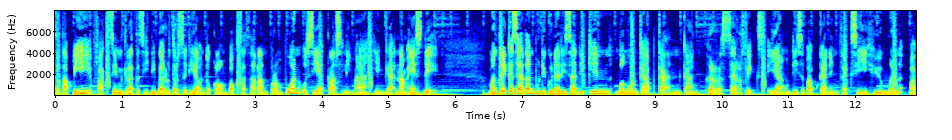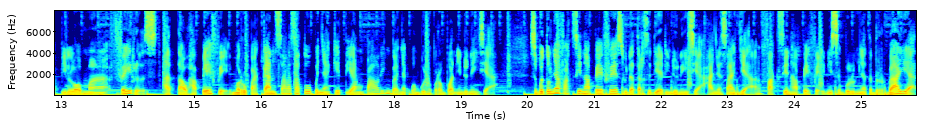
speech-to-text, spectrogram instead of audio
Tetapi vaksin gratis ini baru tersedia untuk kelompok sasaran perempuan usia kelas 5 hingga 6 SD. Menteri Kesehatan Budi Gunadi Sadikin mengungkapkan kanker serviks yang disebabkan infeksi human papilloma virus atau HPV merupakan salah satu penyakit yang paling banyak membunuh perempuan Indonesia. Sebetulnya vaksin HPV sudah tersedia di Indonesia, hanya saja vaksin HPV ini sebelumnya berbayar.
